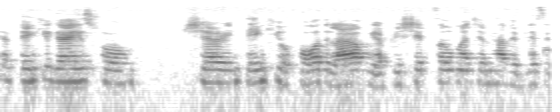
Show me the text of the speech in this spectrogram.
Yeah, thank you guys for sharing. Thank you for all the love. We appreciate so much and have a blessed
